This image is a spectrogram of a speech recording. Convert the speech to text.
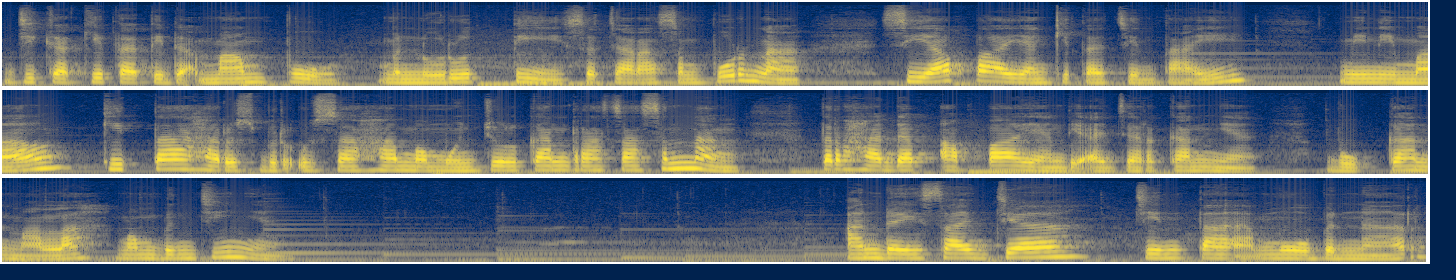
jika kita tidak mampu menuruti secara sempurna siapa yang kita cintai, minimal kita harus berusaha memunculkan rasa senang terhadap apa yang diajarkannya, bukan malah membencinya. Andai saja cintamu benar,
